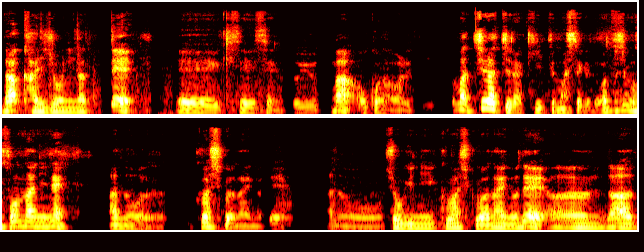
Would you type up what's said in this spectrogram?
が会場になって、えー規制戦というのが行われている。まあ、ちらちら聞いてましたけど、私もそんなにね、あの、詳しくはないので、あの、将棋に詳しくはないので、うんあ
